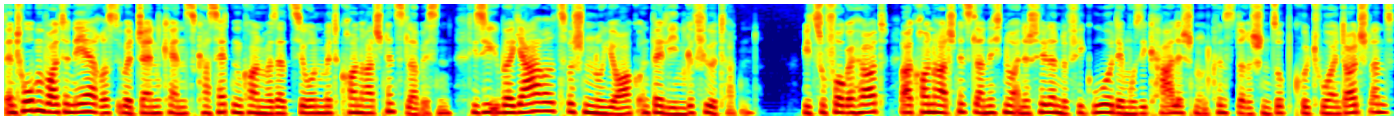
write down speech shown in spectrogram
Denn Toben wollte Näheres über Jen Kens Kassettenkonversation mit Konrad Schnitzler wissen, die sie über Jahre zwischen New York und Berlin geführt hatten. Wie zuvor gehört, war Konrad Schnitzler nicht nur eine schillernde Figur der musikalischen und künstlerischen Subkultur in Deutschland,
